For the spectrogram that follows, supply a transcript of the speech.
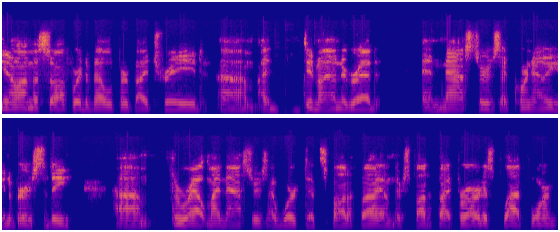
you know i'm a software developer by trade. Um, i did my undergrad and masters at cornell university. Um, throughout my masters i worked at spotify on their spotify for artists platform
